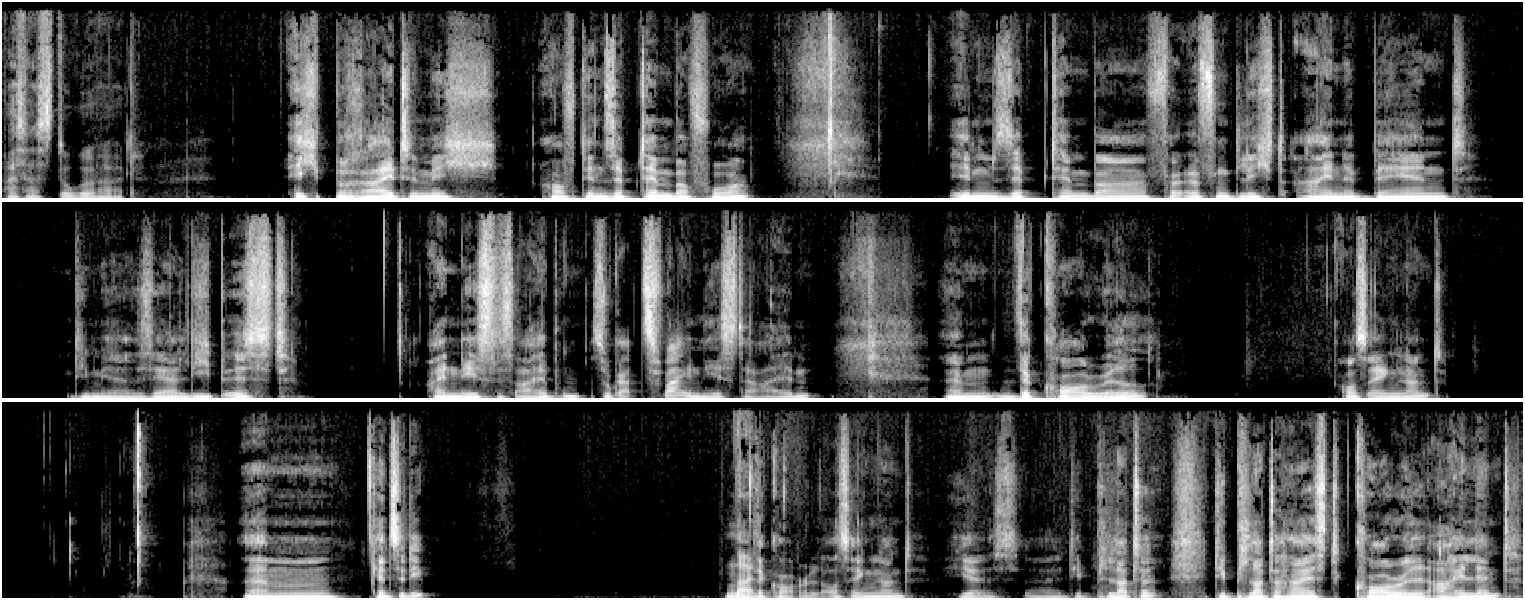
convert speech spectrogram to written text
was hast du gehört? Ich bereite mich auf den September vor. Im September veröffentlicht eine Band, die mir sehr lieb ist, ein nächstes Album, sogar zwei nächste Alben. Ähm, The Choral aus England. Ähm, kennst du die? Nein. The Choral aus England. Hier ist äh, die Platte. Die Platte heißt Coral Island.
